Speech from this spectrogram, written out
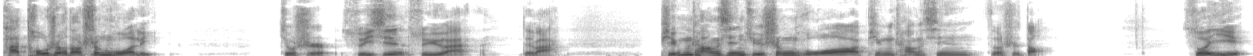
他投射到生活里，就是随心随缘，对吧？平常心去生活，平常心则是道。所以，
